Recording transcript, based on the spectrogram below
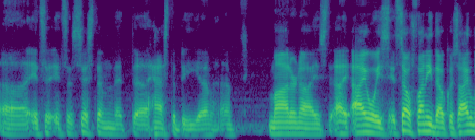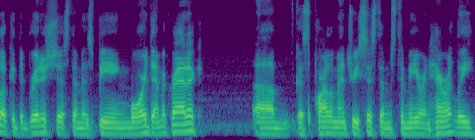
Uh, it's a it's a system that uh, has to be uh, uh, modernized. I, I always it's so funny though because I look at the British system as being more democratic um, because the parliamentary systems to me are inherently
